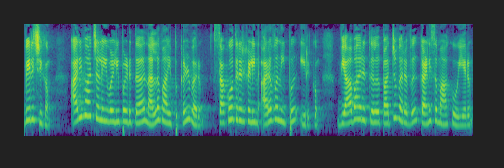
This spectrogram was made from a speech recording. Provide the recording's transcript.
விருச்சிகம். அறிவாற்றலை வெளிப்படுத்த நல்ல வாய்ப்புகள் வரும். சகோதரர்களின் அரவணைப்பு இருக்கும். வியாபாரத்தில் பற்றுவரவு கணிசமாக உயரும்.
